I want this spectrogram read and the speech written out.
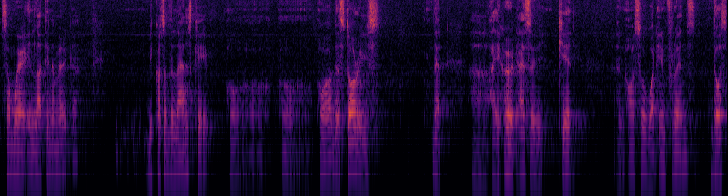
somewhere in Latin America because of the landscape or, or, or the stories that uh, I heard as a kid and also what influenced those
